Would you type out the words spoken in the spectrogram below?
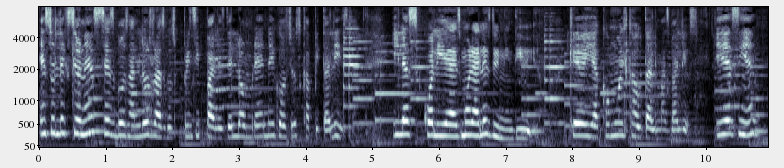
en sus lecciones se esbozan los rasgos principales del hombre de negocios capitalista y las cualidades morales de un individuo que veía como el caudal más valioso y decían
